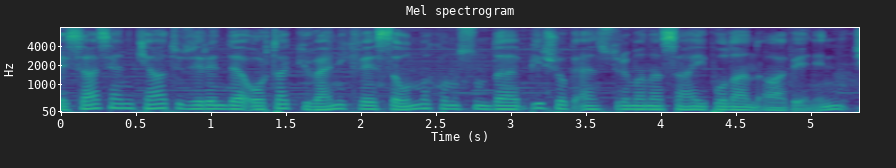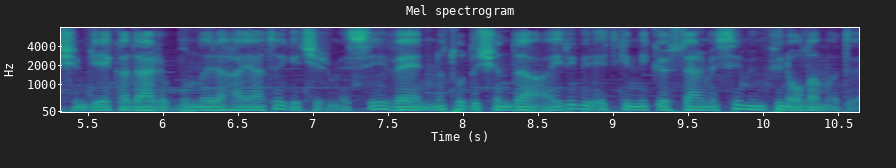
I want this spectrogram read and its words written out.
Esasen kağıt üzerinde ortak güvenlik ve savunma konusunda birçok enstrümana sahip olan AB'nin şimdiye kadar bunları hayata geçirmesi ve NATO dışında ayrı bir etkinlik göstermesi mümkün olamadı.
